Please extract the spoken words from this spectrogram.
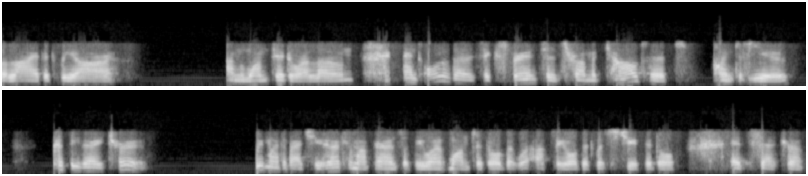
the lie that we are unwanted or alone. And all of those experiences from a childhood point of view could be very true. We might have actually heard from our parents that we weren't wanted or that we're ugly or that we're stupid or etc.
